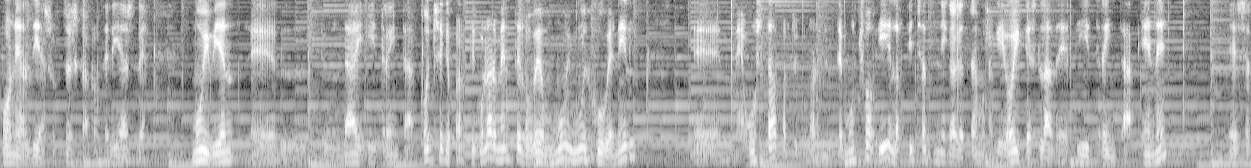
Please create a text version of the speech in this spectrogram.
pone al día sus tres carrocerías de muy bien el Hyundai i30, coche que particularmente lo veo muy muy juvenil, eh, me gusta particularmente mucho. Y la ficha técnica que tenemos aquí hoy, que es la del i30N, es el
